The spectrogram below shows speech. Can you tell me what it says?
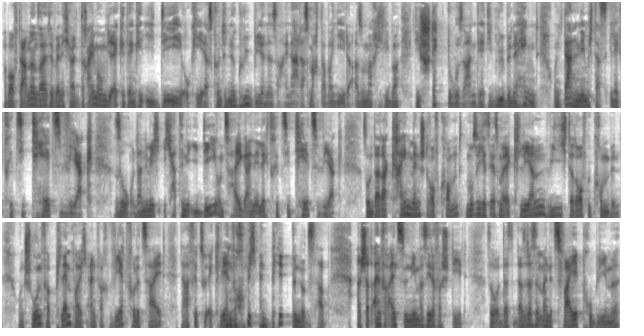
Aber auf der anderen Seite, wenn ich halt dreimal um die Ecke denke, Idee, okay, das könnte eine Glühbirne sein, ah, das macht aber jeder, also mache ich lieber die Steckdose an, der die Glühbirne hängt und dann nehme ich das Elektrizitätswerk. So, und dann nehme ich, ich hatte eine Idee und zeige ein Elektrizitätswerk. So, und da da kein Mensch drauf kommt, muss ich jetzt erstmal erklären, wie ich da drauf gekommen bin. Und schon verplemper ich einfach wertvolle Zeit dafür zu erklären, warum ich ein Bild benutzt habe, anstatt einfach eins zu nehmen, was jeder versteht. So, das, also das sind meine zwei Probleme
